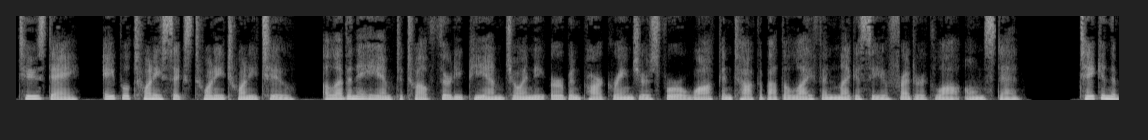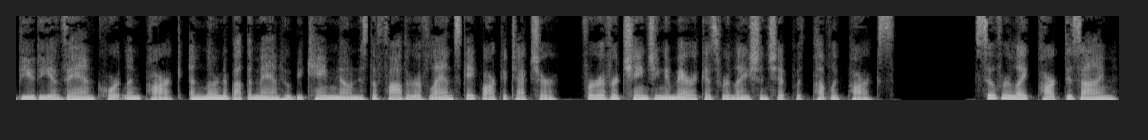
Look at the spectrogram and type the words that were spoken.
Tuesday, April 26, 2022, 11 a.m. to 12:30 p.m. Join the Urban Park Rangers for a walk and talk about the life and legacy of Frederick Law Olmsted. Take in the beauty of Van Cortlandt Park and learn about the man who became known as the father of landscape architecture, forever changing America's relationship with public parks. Silver Lake Park Design,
